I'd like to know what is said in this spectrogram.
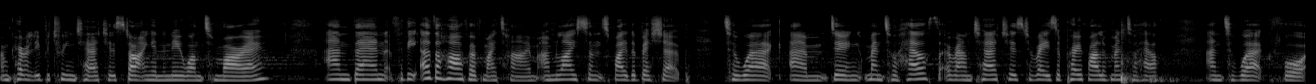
I'm currently between churches, starting in a new one tomorrow. And then for the other half of my time, I'm licensed by the bishop to work um, doing mental health around churches to raise a profile of mental health and to work for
